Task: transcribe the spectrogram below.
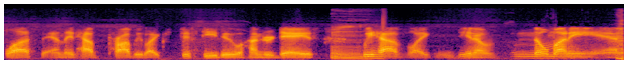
plus, and they'd have probably like fifty to a hundred days. Hmm. We have like you know no money and.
